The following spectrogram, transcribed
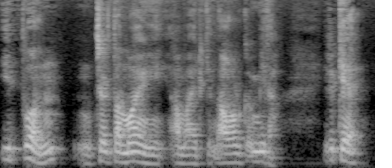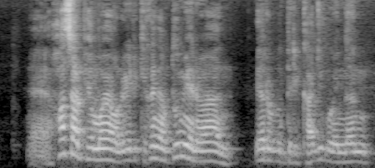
이쁜 절단 모양이 아마 이렇게 나올 겁니다. 이렇게 에, 화살표 모양으로 이렇게 그냥 두면은 여러분들이 가지고 있는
